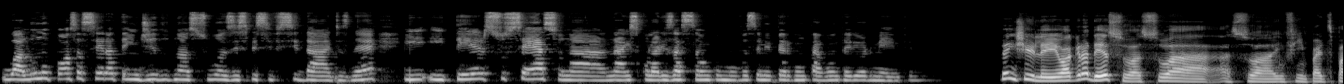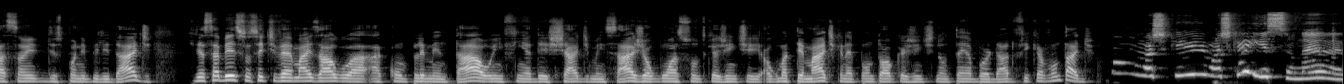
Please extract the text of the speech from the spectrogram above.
o aluno possa ser atendido nas suas especificidades, né? E, e ter sucesso na, na escolarização, como você me perguntava anteriormente. Bem, Shirley, eu agradeço a sua, a sua, enfim, participação e disponibilidade. Queria saber se você tiver mais algo a, a, complementar ou, enfim, a deixar de mensagem, algum assunto que a gente, alguma temática, né, pontual que a gente não tenha abordado, fique à vontade. Acho que, eu acho que é isso, né?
